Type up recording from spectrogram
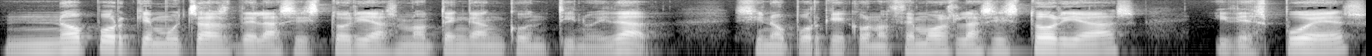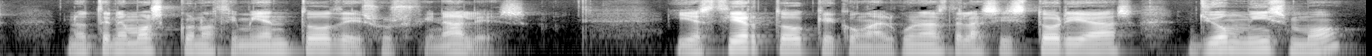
No porque muchas de las historias no tengan continuidad, sino porque conocemos las historias y después no tenemos conocimiento de sus finales. Y es cierto que con algunas de las historias yo mismo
